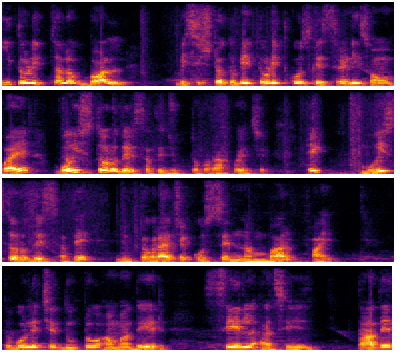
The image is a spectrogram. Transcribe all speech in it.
ই তড়িৎ চালক বল বিশিষ্ট দুটি তড়িৎ কোষকে শ্রেণি সমবায়ে বহিস্থ রোধের সাথে যুক্ত করা হয়েছে। ঠিক বহিস্থ রোধের সাথে যুক্ত করা হয়েছে কোশ্চেন নাম্বার ফাইভ তো বলেছে দুটো আমাদের সেল আছে, তাদের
